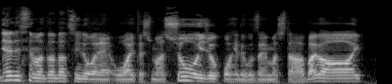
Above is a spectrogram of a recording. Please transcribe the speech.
ではですね、また次の動画でお会いいたしましょう。以上、浩平でございました。バイバーイ。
